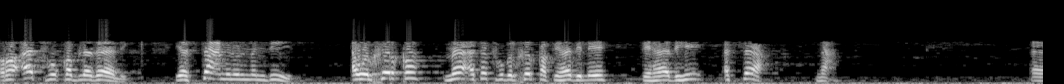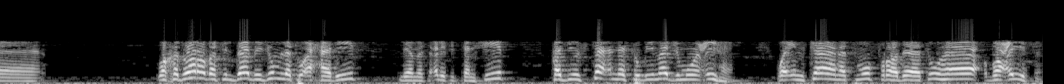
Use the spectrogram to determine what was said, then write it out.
رأته قبل ذلك يستعمل المنديل أو الخرقة ما أتته بالخرقة في هذه الإيه؟ في هذه الساعة. نعم. آه وقد ورد في الباب جملة أحاديث لمسألة التنشيط قد يستأنس بمجموعها وإن كانت مفرداتها ضعيفة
